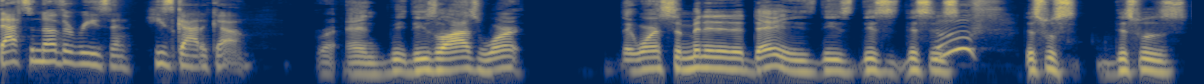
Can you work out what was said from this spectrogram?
That's another reason he's got to go. Right. And these lies weren't, they weren't submitted in a day. These, this, this is, Oof. this was, this was,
